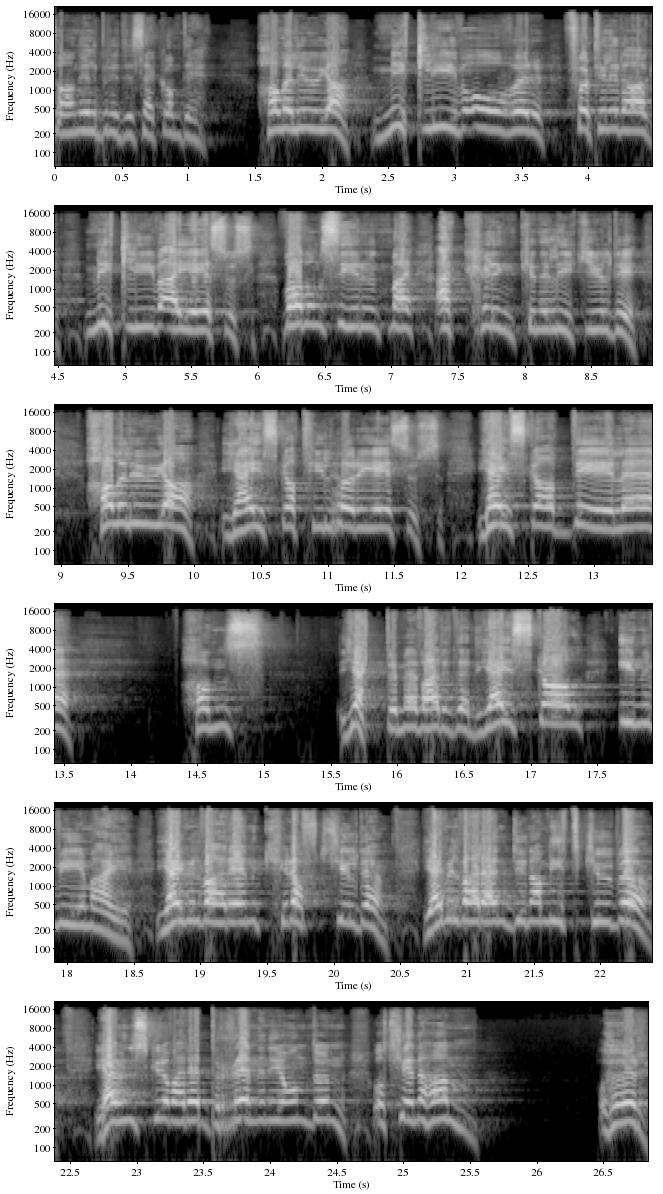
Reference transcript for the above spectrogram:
Daniel brydde seg ikke om det. Halleluja! Mitt liv overført til i dag. Mitt liv er Jesus. Hva de sier rundt meg, er klinkende likegyldig. Halleluja! Jeg skal tilhøre Jesus. Jeg skal dele hans hjertet med verden. Jeg skal innvie meg. Jeg vil være en kraftkilde. Jeg vil være en dynamittkube. Jeg ønsker å være brennende i ånden og tjene Han. Og hør!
